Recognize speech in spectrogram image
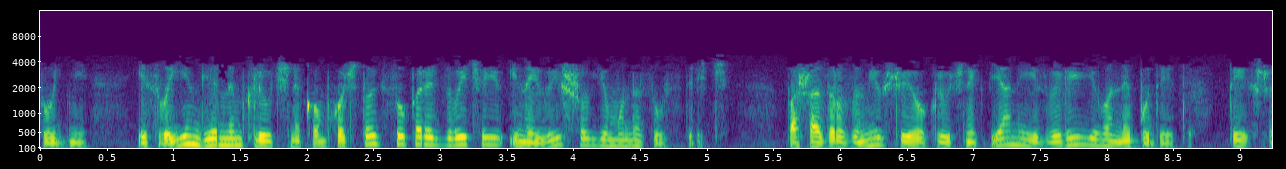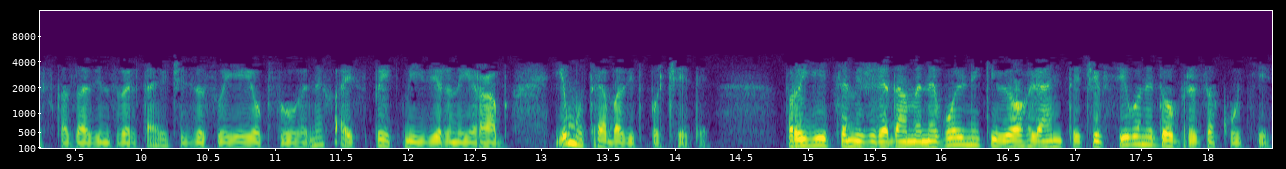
судні і своїм вірним ключником, хоч той всупереч звичаю і не вийшов йому назустріч. Паша зрозумів, що його ключник п'яний і звелів його не будити. Тихше, сказав він, звертаючись до своєї обслуги, нехай спить мій вірний раб, йому треба відпочити. Пройдіться між рядами невольників і огляньте, чи всі вони добре закуті.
